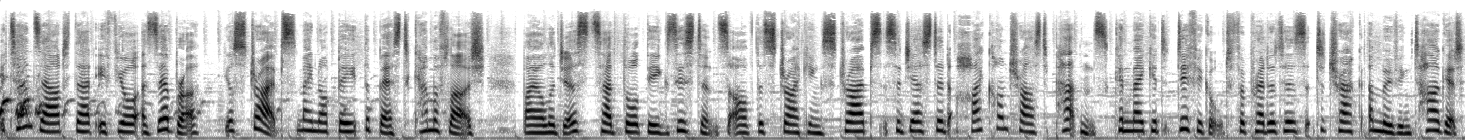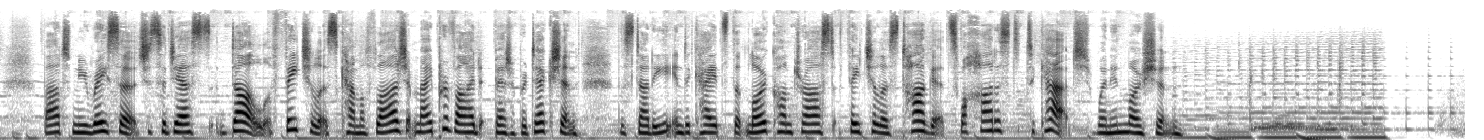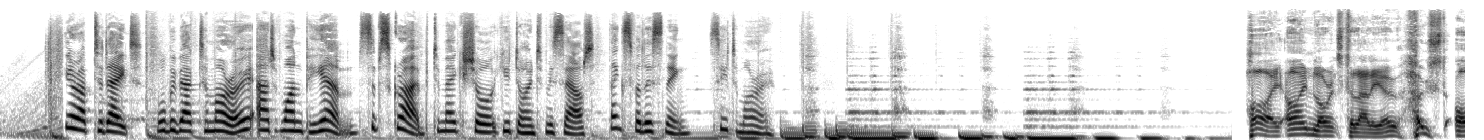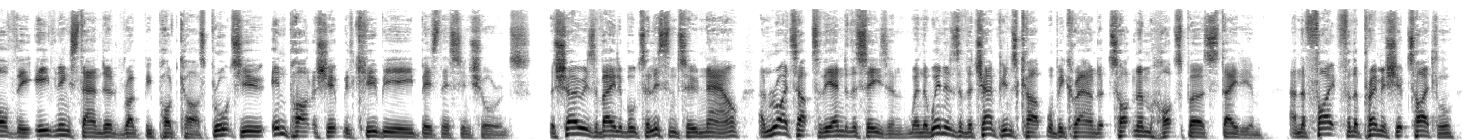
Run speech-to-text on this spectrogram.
it turns out that if you're a zebra, your stripes may not be the best camouflage. Biologists had thought the existence of the striking stripes suggested high contrast patterns can make it difficult for predators to track a moving target. But new research suggests dull, featureless camouflage may provide better protection. The study indicates that low contrast, featureless targets were hardest to catch when in motion. You're up to date. We'll be back tomorrow at 1 pm. Subscribe to make sure you don't miss out. Thanks for listening. See you tomorrow. Hi, I'm Lawrence Dallaglio, host of the Evening Standard Rugby Podcast, brought to you in partnership with QBE Business Insurance. The show is available to listen to now and right up to the end of the season when the winners of the Champions Cup will be crowned at Tottenham Hotspur Stadium and the fight for the Premiership title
